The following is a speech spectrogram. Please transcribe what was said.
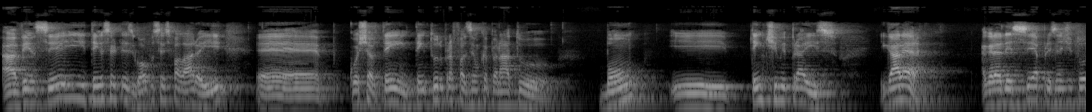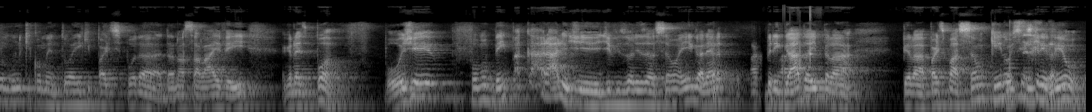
a vencer e tenho certeza, igual vocês falaram aí, é, Coxa tem, tem tudo para fazer um campeonato bom e tem time para isso. E galera, agradecer a presença de todo mundo que comentou aí, que participou da, da nossa live aí. Agradecer, pô, hoje fomos bem pra caralho de, de visualização aí, galera. Obrigado aí pela, pela participação. Quem não se inscreveu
